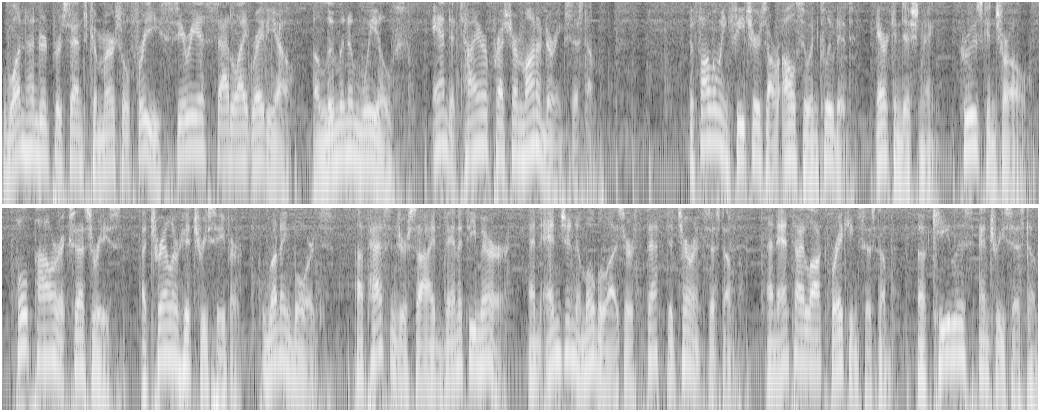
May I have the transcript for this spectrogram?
100% commercial-free Sirius satellite radio, aluminum wheels, and a tire pressure monitoring system. The following features are also included air conditioning, cruise control, full power accessories, a trailer hitch receiver, running boards, a passenger side vanity mirror, an engine immobilizer theft deterrent system, an anti-lock braking system, a keyless entry system,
